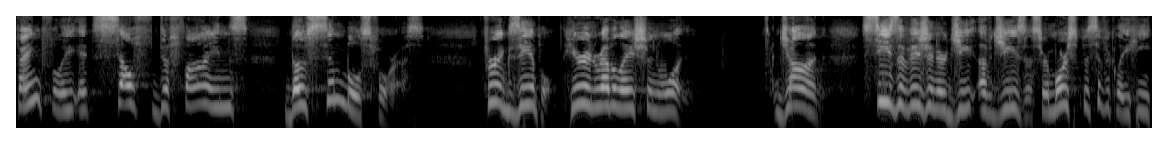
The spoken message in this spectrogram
thankfully, it self defines those symbols for us. For example, here in Revelation 1, John sees a vision of Jesus, or more specifically, he,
